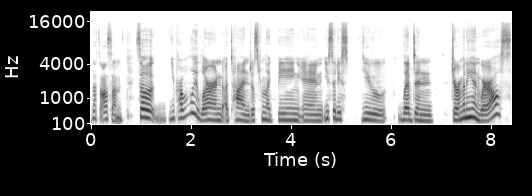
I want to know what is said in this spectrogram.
That's awesome. So you probably learned a ton just from like being in you said you you lived in Germany and where else?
